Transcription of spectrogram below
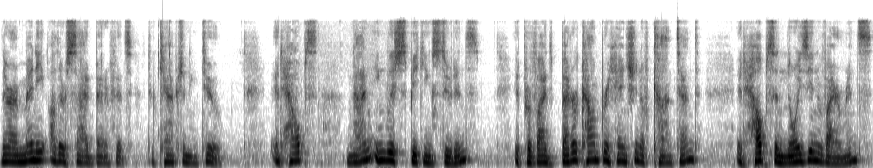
There are many other side benefits to captioning too. It helps non-English speaking students, it provides better comprehension of content. It helps in noisy environments,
